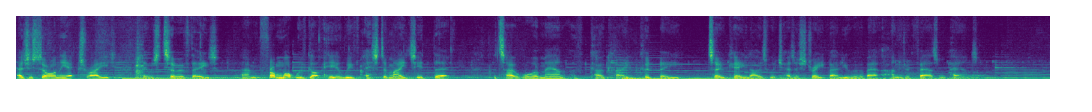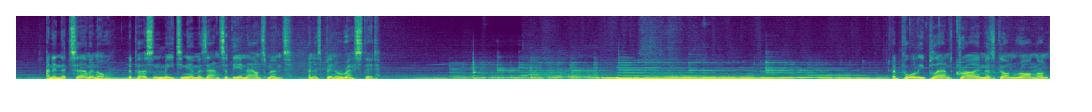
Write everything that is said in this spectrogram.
As you saw on the x-ray, there was two of these. Um, from what we've got here, we've estimated that the total amount of cocaine could be two kilos, which has a street value of about £100,000. And in the terminal, the person meeting him has answered the announcement and has been arrested. The poorly planned crime has gone wrong on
